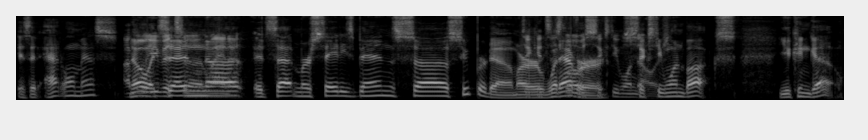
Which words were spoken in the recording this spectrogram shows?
is it at Ole Miss? I no, believe it's, it's, uh, in uh, it's at Mercedes Benz uh, Superdome or Tickets whatever. $61. 61 bucks. You can go.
